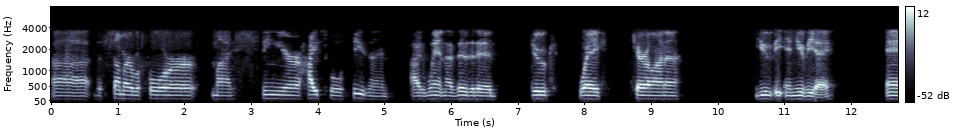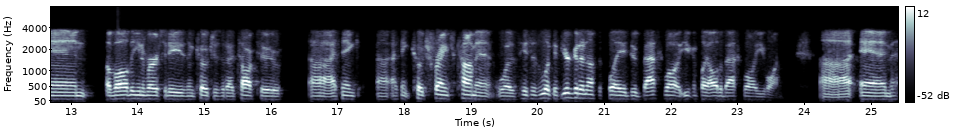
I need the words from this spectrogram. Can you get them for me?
uh, the summer before my senior high school season. I went and I visited Duke, Wake, Carolina, UV, and UVA, and of all the universities and coaches that I talked to, uh, I think uh, I think Coach Frank's comment was he says, "Look, if you're good enough to play Duke basketball, you can play all the basketball you want." Uh, and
